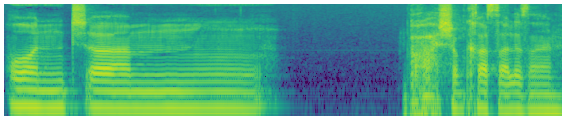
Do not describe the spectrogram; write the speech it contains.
Und ähm, Boah, schon krass alles, ne?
